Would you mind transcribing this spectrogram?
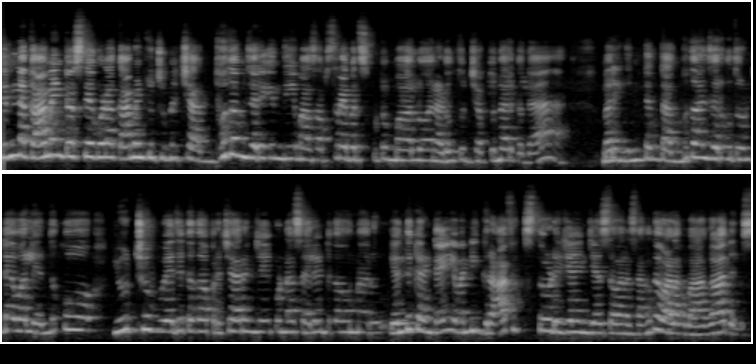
చిన్న కామెంట్ వస్తే కూడా కామెంట్లు చూపించి అద్భుతం జరిగింది మా సబ్స్క్రైబర్స్ కుటుంబాల్లో అని అడుగుతూ చెప్తున్నారు కదా. మరి ఇంతెంత అద్భుతాలు జరుగుతుంటే వాళ్ళు ఎందుకు యూట్యూబ్ వేదికగా ప్రచారం చేయకుండా సైలెంట్గా ఉన్నారు? ఎందుకంటే ఇవన్నీ గ్రాఫిక్స్తో డిజైన్ చేసామనే సంగతి వాళ్ళకి బాగా తెలుసు.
